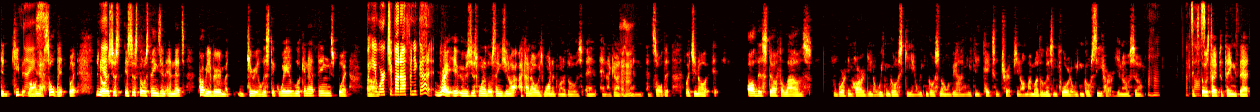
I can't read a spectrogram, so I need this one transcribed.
didn't keep it long. I sold it, but you know, Yep. it's just it's just those things, and, and that's probably a very materialistic way of looking at things, but. but you um, worked your butt off and you got it. Right. It, it was just one of those things, you know, I, I kind of always wanted one of those and, and I got Mhm. it and, and sold it. But, you know, it, all this stuff allows working hard. You know, we can go skiing, we can go snowmobiling, we can take some trips. You know, my mother lives in Florida, we can go see her, you know. So That's it's awesome. those types of things that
